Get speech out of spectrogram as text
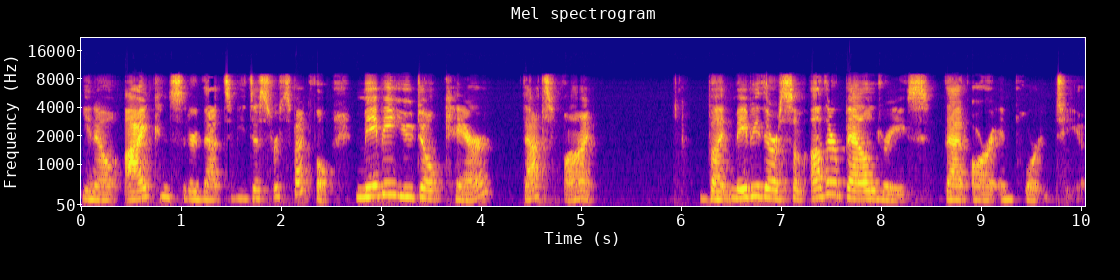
You know, I consider that to be disrespectful. Maybe you don't care. That's fine. But maybe there are some other boundaries that are important to you.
